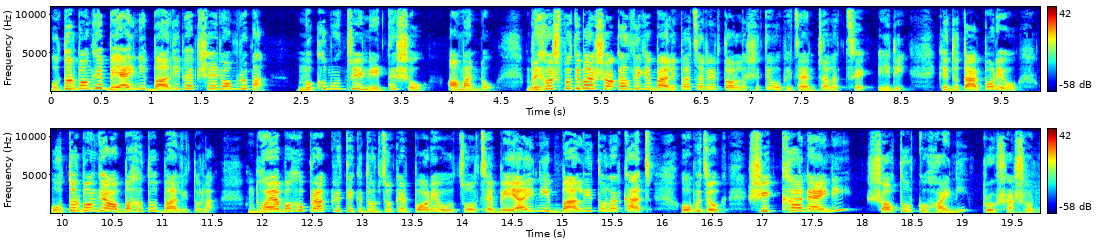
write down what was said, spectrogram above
উত্তরবঙ্গে বেআইনি বালি ব্যবসায় রমরমা মুখ্যমন্ত্রীর নির্দেশও অমান্য। বৃহস্পতিবার সকাল থেকে বালি পাচারের তল্লাশিতে অভিযান চালাচ্ছে ইডি, কিন্তু তারপরেও উত্তরবঙ্গে অব্যাহত বালি তোলা। ভয়াবহ প্রাকৃতিক দুর্যোগের পরেও চলছে বেআইনি বালি তোলার কাজ। অভিযোগ, শিক্ষা নেয়নি সতর্ক হয়নি প্রশাসন।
